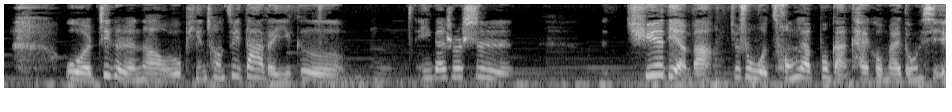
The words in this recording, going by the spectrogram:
我这个人呢，我平常最大的一个，嗯，应该说是缺点吧，就是我从来不敢开口卖东西。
